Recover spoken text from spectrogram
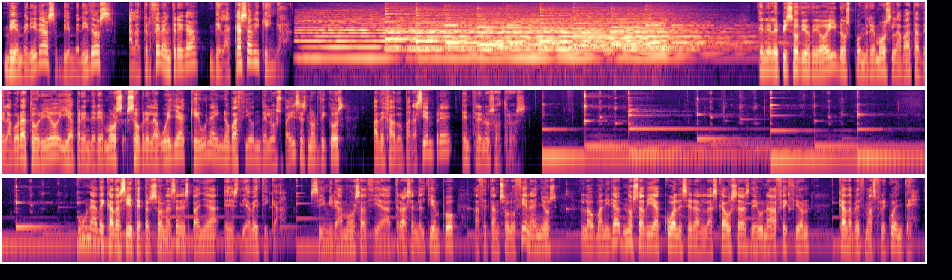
Bienvenidas, bienvenidos a la tercera entrega de La Casa Vikinga. En el episodio de hoy nos pondremos la bata de laboratorio y aprenderemos sobre la huella que una innovación de los países nórdicos ha dejado para siempre entre nosotros. Una de cada siete personas en España es diabética. Si miramos hacia atrás en el tiempo, hace tan solo 100 años, la humanidad no sabía cuáles eran las causas de una afección cada vez más frecuente.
